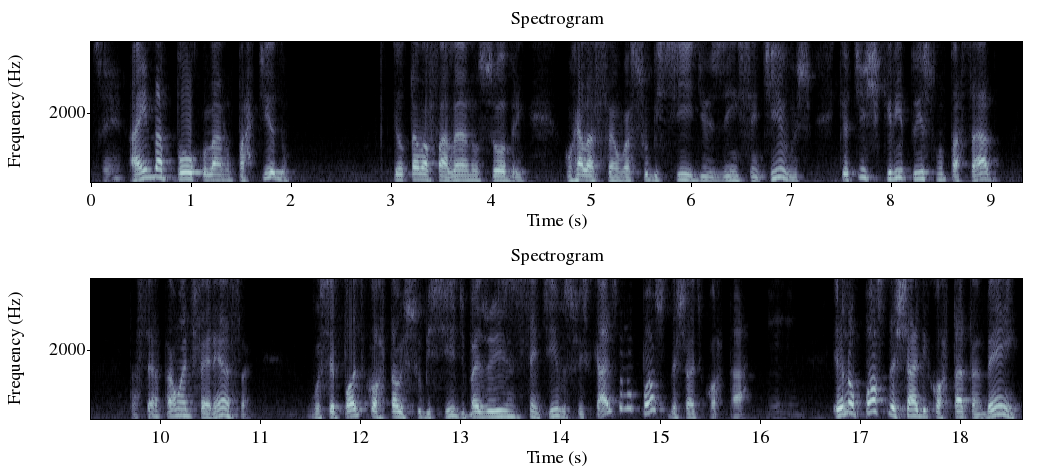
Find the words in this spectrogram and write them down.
Sim. Ainda há pouco, lá no partido, eu estava falando sobre, com relação a subsídios e incentivos, que eu tinha escrito isso no passado. Tá certo? Há uma diferença. Você pode cortar os subsídios, mas os incentivos fiscais eu não posso deixar de cortar. Uhum. Eu não posso deixar de cortar também,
